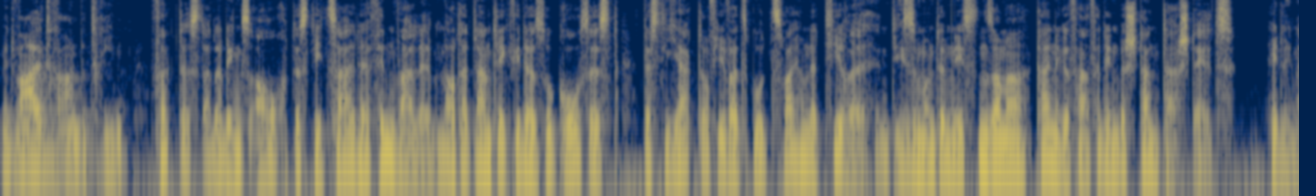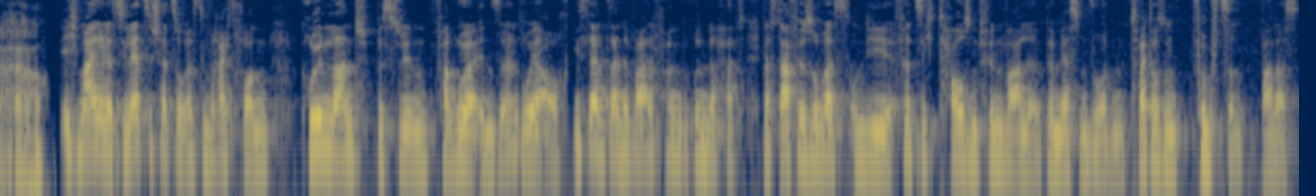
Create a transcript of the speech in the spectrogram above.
mit Waltran betrieben. Fakt ist allerdings auch, dass die Zahl der Finnwale im Nordatlantik wieder so groß ist, dass die Jagd auf jeweils gut 200 Tiere in diesem und im nächsten Sommer keine Gefahr für den Bestand darstellt. Helena Herr. Ich meine, dass die letzte Schätzung aus dem Bereich von Grönland bis zu den Färöerinseln, wo ja auch Island seine Walfanggründe hat, dass dafür sowas um die 40.000 Finnwale bemessen wurden. 2015 war das.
